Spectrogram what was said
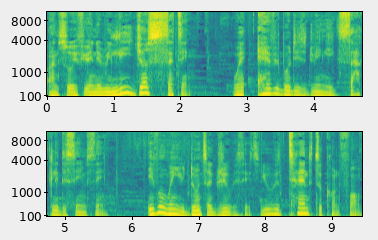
And so if you're in a religious setting where everybody is doing exactly the same thing, even when you don't agree with it, you will tend to conform.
